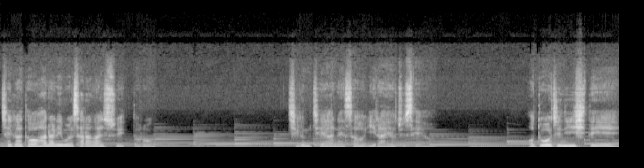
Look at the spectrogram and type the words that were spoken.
제가 더 하나님을 사랑할 수 있도록 지금 제 안에서 일하여 주세요. 어두워진 이 시대에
